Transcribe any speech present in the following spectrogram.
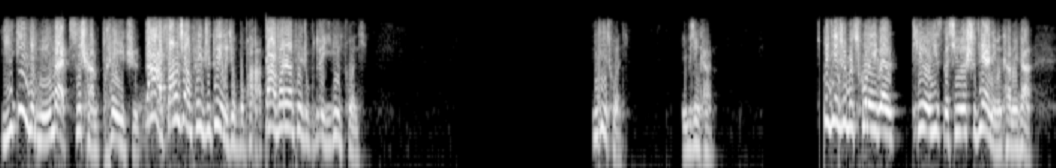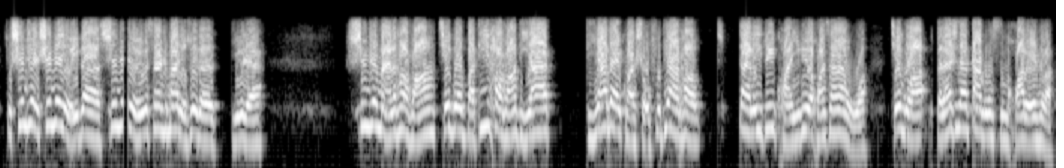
一定得明白资产配置大方向配置对了就不怕，大方向配置不对一定出问题，一定出问题。你不信看。最近是不是出了一个挺有意思的新闻事件？你们看没看？就深圳，深圳有一个深圳有一个三十八九岁的一个人，深圳买了套房，结果把第一套房抵押抵押贷款首付，第二套贷了一堆款，一个月还三万五，结果本来是在大公司嘛，华为是吧？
